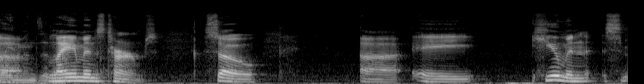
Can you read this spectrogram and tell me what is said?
Layman's layman's terms. So, uh, a human sm-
